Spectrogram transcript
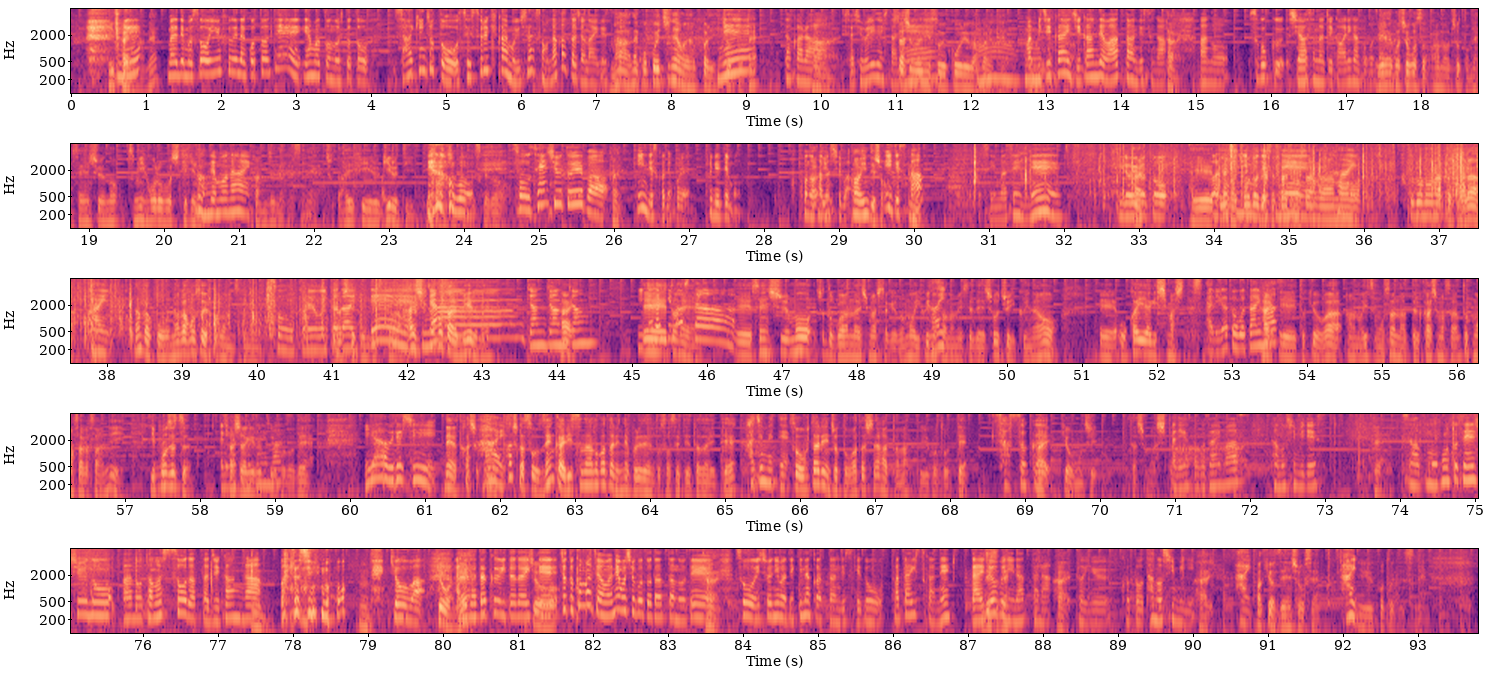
みたいなね。まあでもそういうふうなことで大和の人と最近ちょっと接する機会も吉崎さんもなかったじゃないですか。まあねここ1年はやっぱりちょっとねねだから、はい。久しぶりでしたね。久しぶりにそういう交流が図れて、うん。まあ短い時間ではあったんですが、はあのすごく幸せな時間ありがとうございます。こちらこそあのちょっとね先週の罪滅ぼし的なんとでもない。感じでですねちょっと「I feel guilty」っていう感じだったんですけど。そう先週といえばはい。いいんですかねこれ。触れても。この話は。あいいんでしょう。いいですか、うん、すいませんね。いろいろと、はい、えー、と今ちょうどですね。川島さんがあの、はい、袋の中から、はい、なんかこう長細い袋なんですけどそうこれをいただいて配信の方は見えるね。じゃんじゃんじゃん、はい。いただきました、えー、ねえー、先週もちょっとご案内しましたけども生稲さんのお店で焼酎生稲を、えー、お買い上げしましてですね。ありがとうございます、はい、えーと、今日はあのいつもお世話になっている川島さんと駒坂さんに一本ずつ差し上げるということでいや嬉しい。ね確か,、はい、確かそう前回リスナーの方にねプレゼントさせていただいて。初めて。そうお二人にちょっとお渡ししなかったなということで。早速、はい、今日お持ちいたしました。ありがとうございます、はい、楽しみです。ね、さあもう本当先週のあの楽しそうだった時間が、うん、私にも、うん、今日は。ありがたくいただいて、ね、ちょっとくまちゃんはねお仕事だったので、はい、そう一緒にはできなかったんですけどまたいつかね大丈夫になったら、ね。はい、ということを楽しみに、はい。はい。まあ、今日は前哨戦とい。うことですね。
